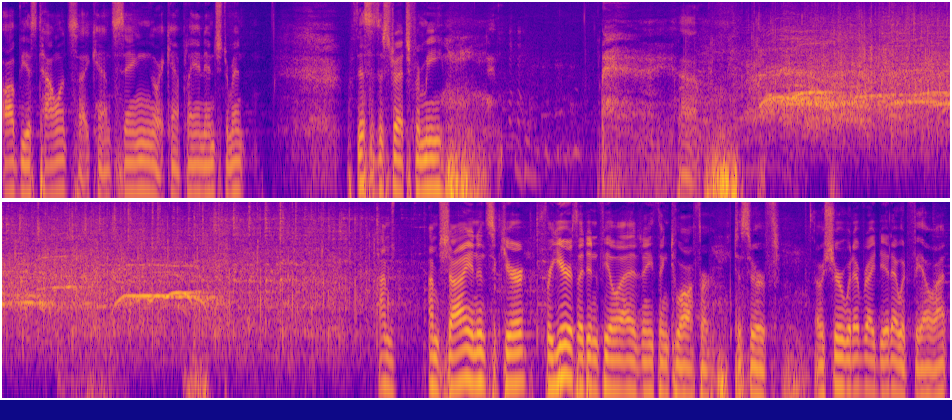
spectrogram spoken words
obvious talents. I can't sing or I can't play an instrument. this is a stretch for me. Uh, I'm, I'm shy and insecure. For years, I didn't feel I had anything to offer to serve. I was sure whatever I did, I would fail at.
